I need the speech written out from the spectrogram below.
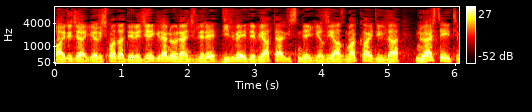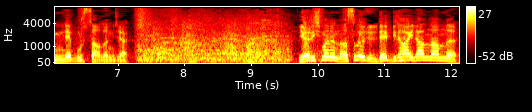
Ayrıca yarışmada dereceye giren öğrencilere Dil ve Edebiyat dergisinde yazı yazmak kaydıyla üniversite eğitiminde burs sağlanacak. Yarışmanın asıl ödülü de bir hayli anlamlı.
